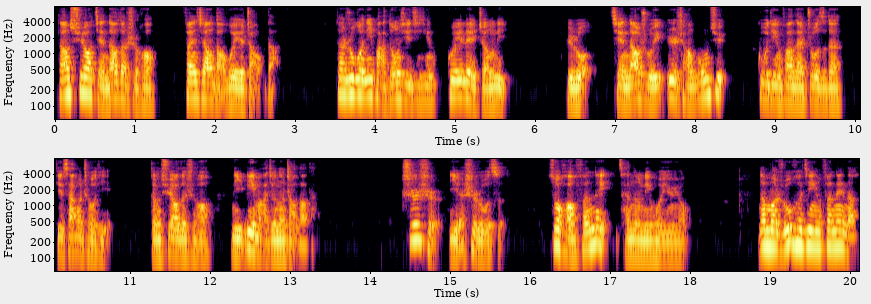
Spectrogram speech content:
当需要剪刀的时候，翻箱倒柜也找不到。但如果你把东西进行归类整理，比如剪刀属于日常工具，固定放在桌子的第三个抽屉，等需要的时候，你立马就能找到它。知识也是如此，做好分类才能灵活运用。那么如何进行分类呢？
